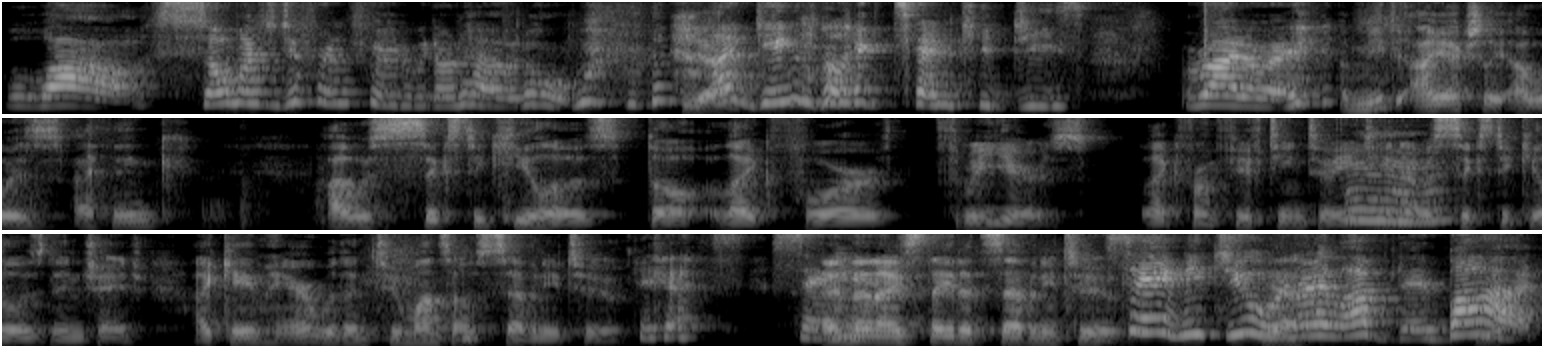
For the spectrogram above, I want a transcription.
Wow, so much different food we don't have at home. Yeah. I gained like 10 kgs right away. Uh, Me, I actually, I was, I think, I was sixty kilos though, like for three years. Like from fifteen to 18 I Mm-hmm. was sixty kilos, didn't change. I came here within two months, I was seventy-two, Yes, same. and then I stayed at seventy-two. Same, me too, yeah. and I loved it. But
